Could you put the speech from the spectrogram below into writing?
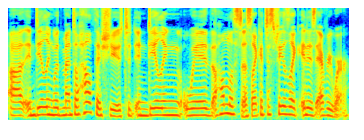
uh, in dealing with mental health issues, to, in dealing with homelessness. Like it just feels like it is everywhere.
